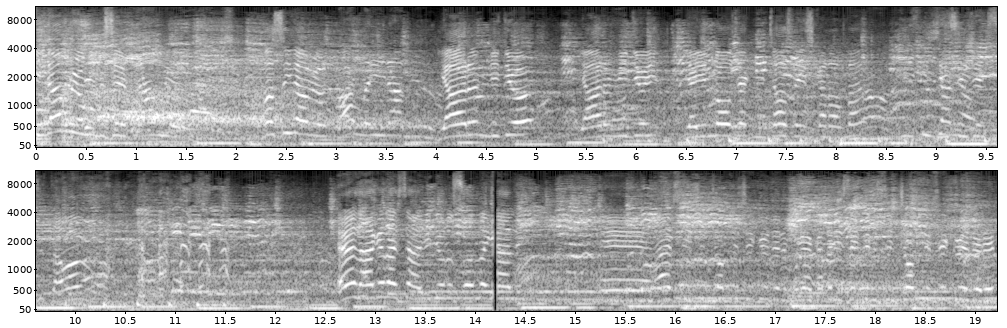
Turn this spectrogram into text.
Şimdi inanmıyor musun bize? İnanmıyorum Nasıl inanmıyorsun? Vallahi inanmıyorum. Yarın video yarın video yayında olacak Mümtaz Reis kanalında. Tamam. İzleyeceksin tamam mı? evet arkadaşlar videonun sonuna geldik. Ee, her şey için çok teşekkür ederim. Buraya kadar izlediğiniz için çok teşekkür ederim.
